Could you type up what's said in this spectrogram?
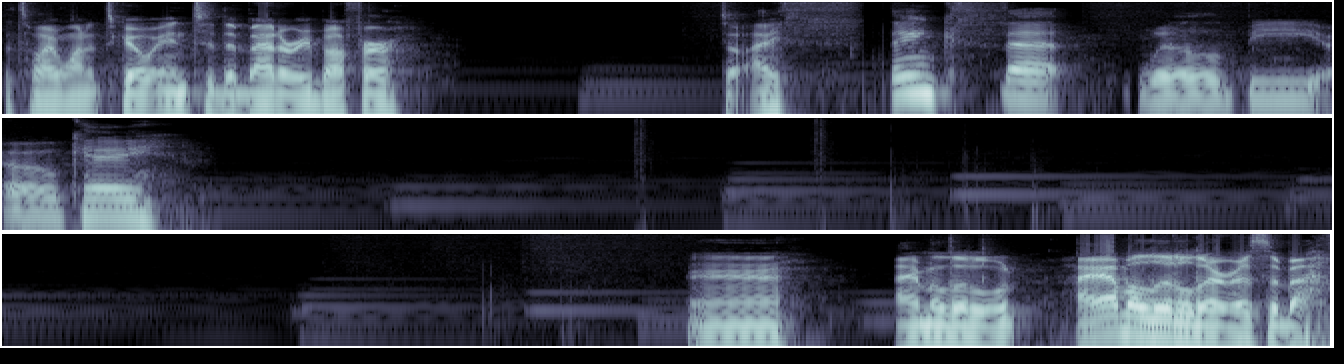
That's why I want it to go into the battery buffer. So I think that will be okay. Eh, I'm a little, I am a little nervous about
